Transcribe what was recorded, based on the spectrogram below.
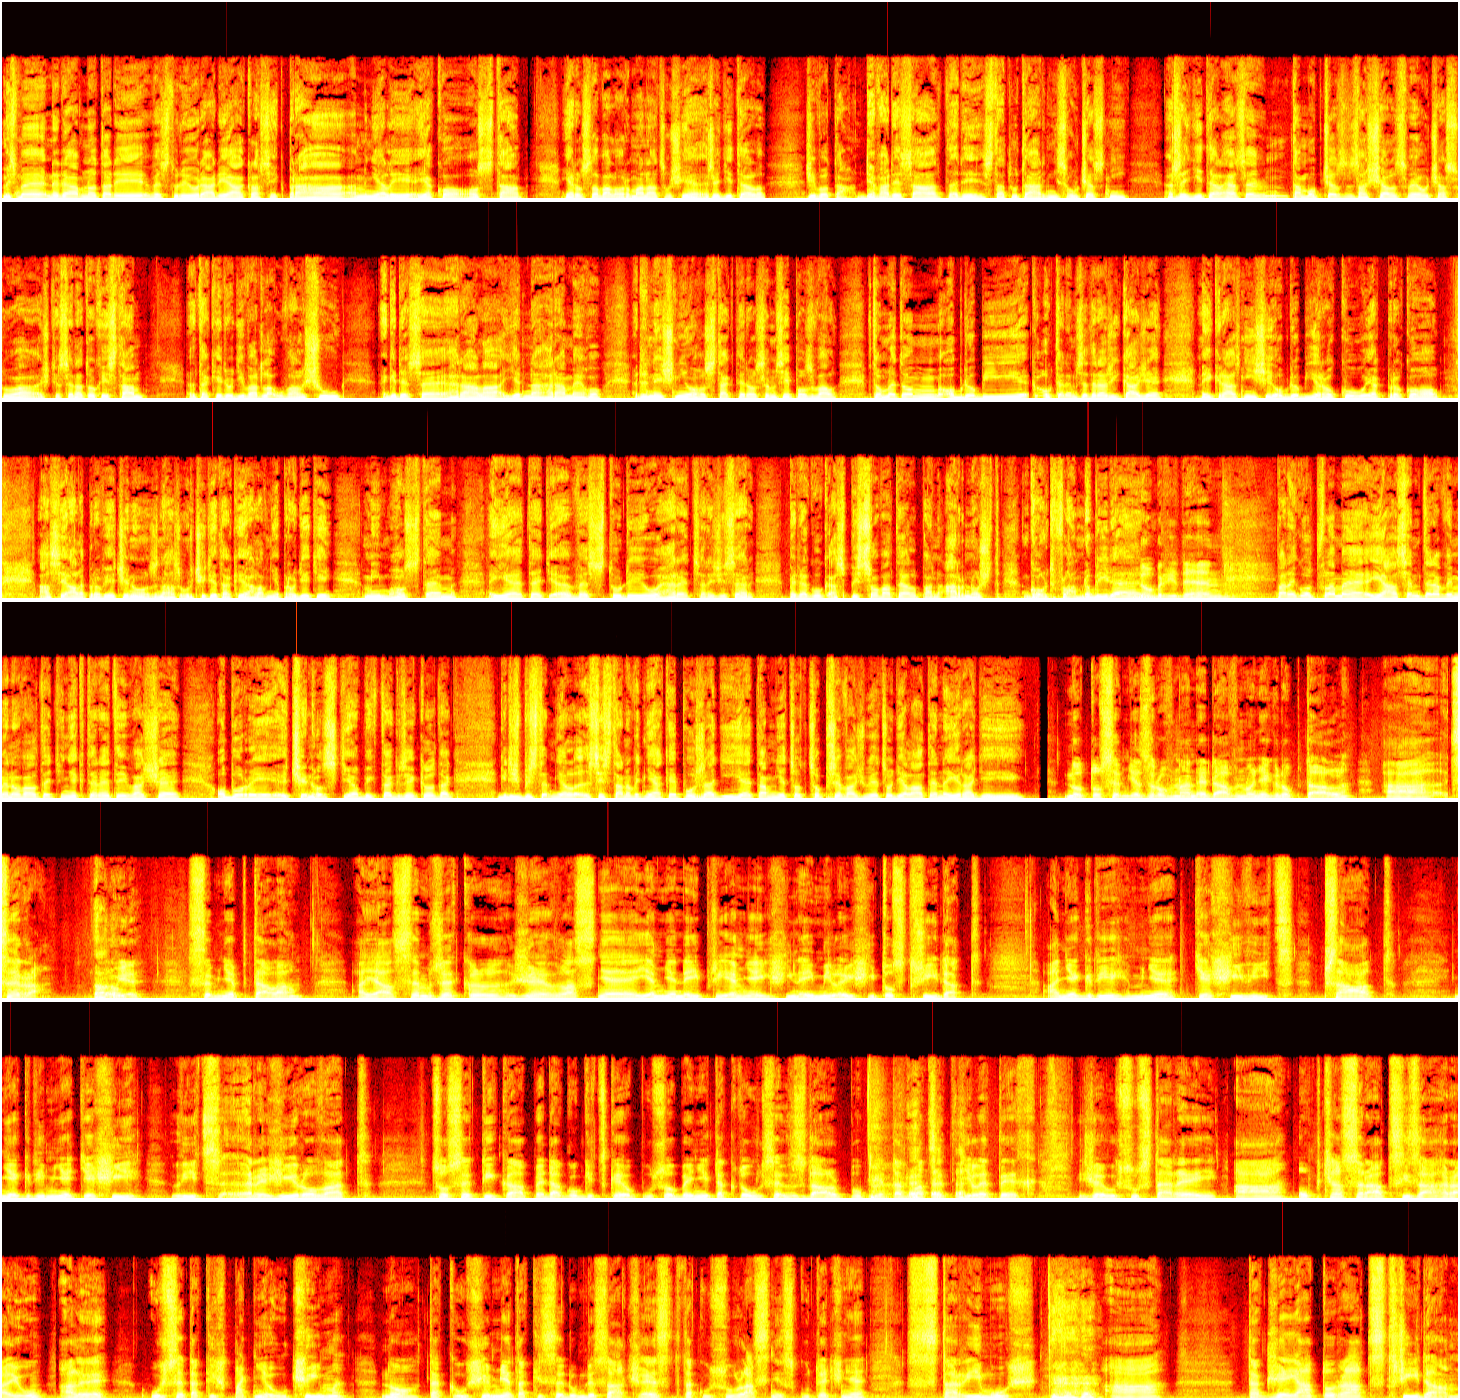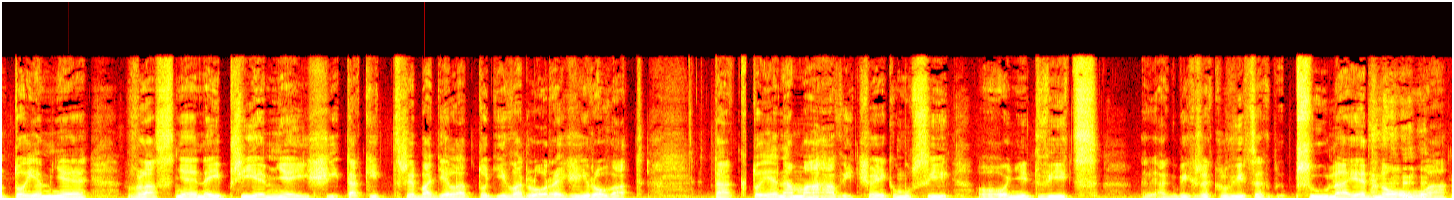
My jsme nedávno tady ve studiu Rádia Klasik Praha měli jako hosta Jaroslava Lormana, což je ředitel života 90, tedy statutární současný ředitel. Já jsem tam občas zašel svého času a ještě se na to chystám taky do divadla u Valšů, kde se hrála jedna hra mého dnešního hosta, kterého jsem si pozval v tomhletom období, o kterém se teda říká, že nejkrásnější období roku, jak pro koho, asi ale pro většinu z nás určitě taky a hlavně pro děti. Mým hostem je teď ve studiu herec, režisér, pedagog a spisovatel pan Arnošt Goldflam. Dobrý den. Dobrý den. Pane Goldflame, já jsem teda vymenoval teď některé ty vaše obory činnosti, abych tak řekl, tak když byste měl si stanovit nějaké pořadí, je tam něco, co převažuje, co děláte nejraději? No to se mě zrovna nedávno někdo ptal a dcera ano. moje se mě ptala, a já jsem řekl, že vlastně je mě nejpříjemnější, nejmilejší to střídat. A někdy mě těší víc psát, někdy mě těší víc režírovat, co se týká pedagogického působení, tak to už se vzdal po 25 letech, že už jsou starý a občas rád si zahraju, ale už se taky špatně učím, no tak už je mě taky 76, tak už jsou vlastně skutečně starý muž a takže já to rád střídám, to je mě vlastně nejpříjemnější. Taky třeba dělat to divadlo, režírovat, tak to je namáhavý. Člověk musí honit víc, jak bych řekl, více psů najednou a,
